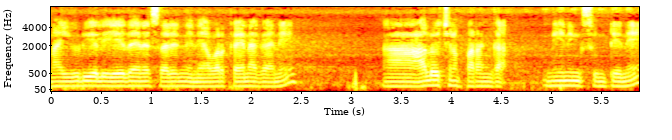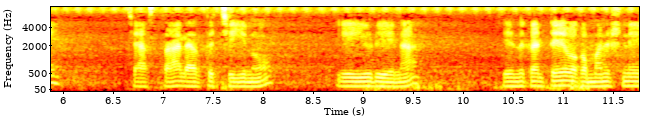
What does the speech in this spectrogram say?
నా వీడియోలు ఏదైనా సరే నేను ఎవరికైనా కానీ ఆలోచన పరంగా మీనింగ్స్ ఉంటేనే చేస్తా లేకపోతే చెయ్యను. ఏ వీడియో అయినా. ఎందుకంటే ఒక మనిషిని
